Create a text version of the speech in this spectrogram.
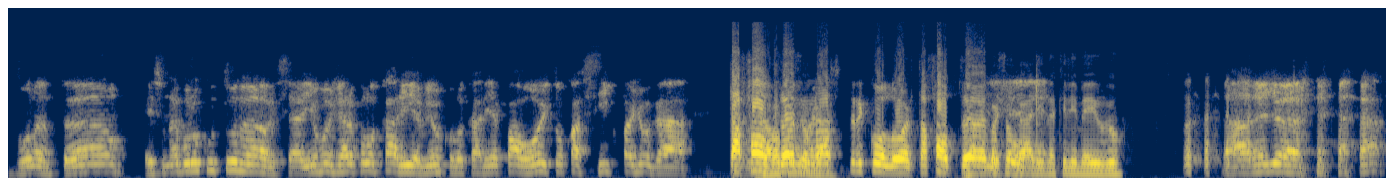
Volantão. Esse não é Borocutu, não. Esse aí o Rogério colocaria, viu? Colocaria com a 8 ou com a 5 para jogar. Tá faltando o nosso tricolor, tá faltando. Pra jogar ali naquele meio, viu? Tá, né, Jean?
